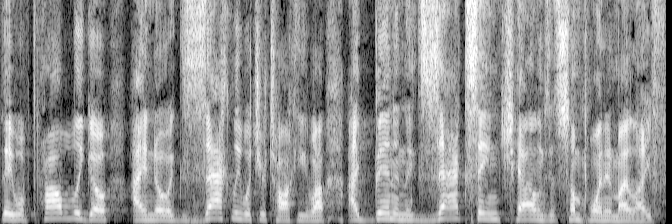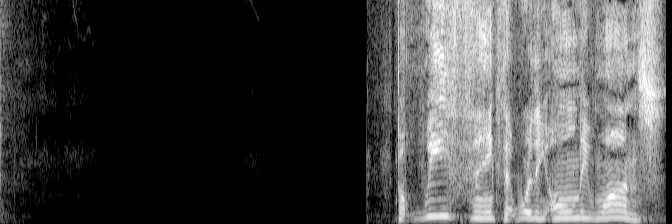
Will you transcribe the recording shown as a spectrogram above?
They will probably go, I know exactly what you're talking about. I've been in the exact same challenge at some point in my life. But we think that we're the only ones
